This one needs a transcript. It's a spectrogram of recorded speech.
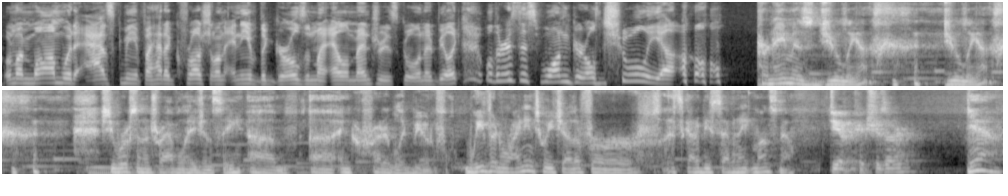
when my mom would ask me if I had a crush on any of the girls in my elementary school, and I'd be like, well, there is this one girl, Julia. Her name is Julia. Julia. she works in a travel agency. Um, uh, incredibly beautiful. We've been writing to each other for, it's got to be seven, eight months now. Do you have pictures of her? Yeah.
